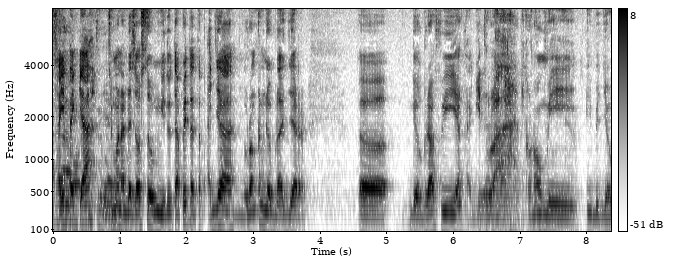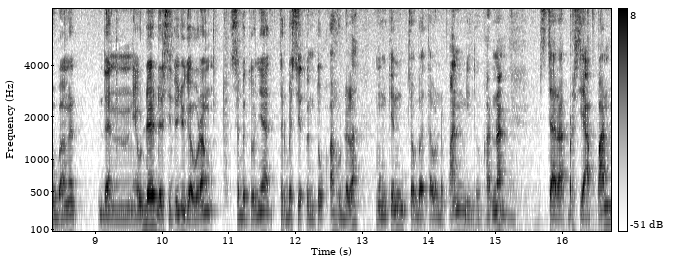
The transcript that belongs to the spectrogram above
saintek ya. itu. cuman ada sosum gitu tapi tetap aja. Orang kan nggak belajar eh, geografi yang kayak gitulah ekonomi Ih, jauh banget. Dan ya udah dari situ juga orang sebetulnya terbesit untuk ah udahlah mungkin coba tahun depan gitu. Karena secara persiapan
